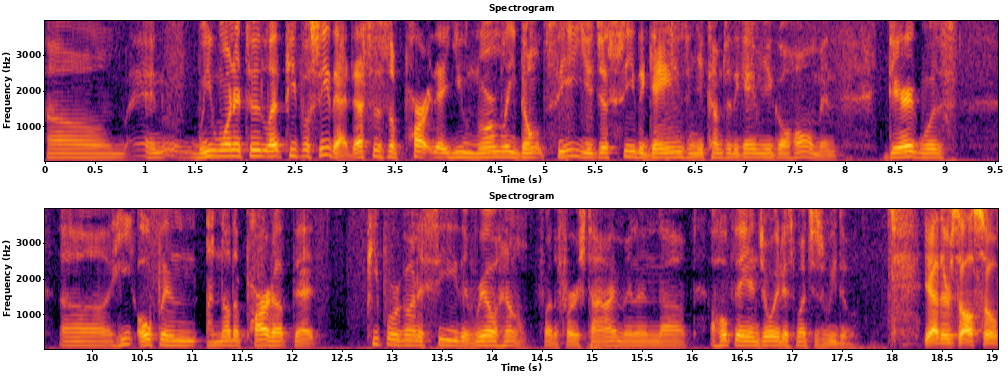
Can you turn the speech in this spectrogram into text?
um, and we wanted to let people see that. This is a part that you normally don't see. You just see the games and you come to the game and you go home. And Derrick was uh, he opened another part up that people are going to see the real him for the first time, and, uh, I hope they enjoy it as much as we do. Yeah, there's also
